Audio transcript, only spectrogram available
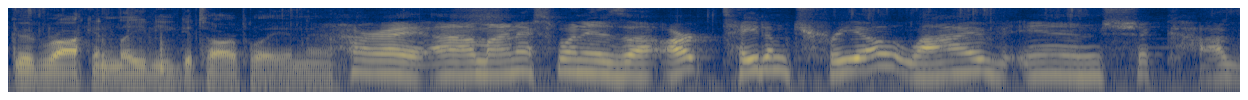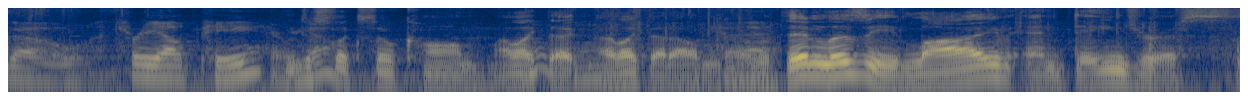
good rockin' lady guitar playing there. All right, uh, my next one is uh, Art Tatum Trio live in Chicago. 3LP. Here He we just go. looks so calm. I like that. I like that album cover. Okay. Thin Lizzy live and dangerous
